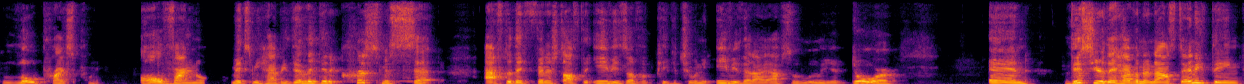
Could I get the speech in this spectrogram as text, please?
low price point, all vinyl, makes me happy. Then they did a Christmas set after they finished off the Eevees of a Pikachu and an Eevee that I absolutely adore. And this year they haven't announced anything,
